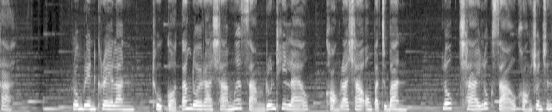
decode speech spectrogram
ค่ะ โรงเรียนเครลันถูกก่อตั้งโดยราชาเมื่อสามรุ่นที่แล้ว ของราชาองค์ปัจจุบัน ลูกชายลูกสาวของชนชั้น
